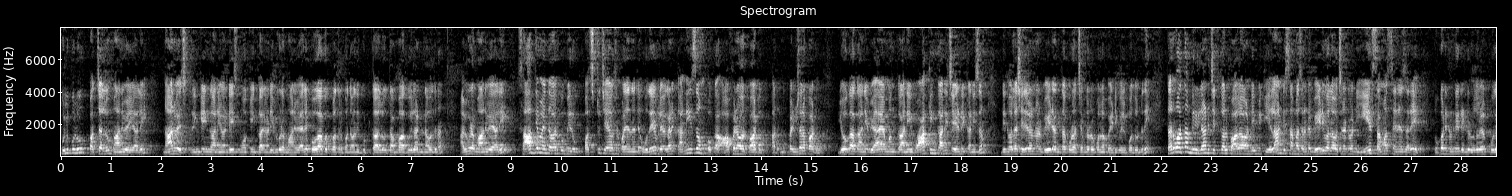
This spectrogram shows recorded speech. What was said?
పులుపులు పచ్చళ్ళు మానివేయాలి. నాన్ వెజ్ డ్రింకింగ్ కానివ్వండి స్మోకింగ్ కానివ్వండి ఇవి కూడా మానివేయాలి. పొగాకు ఉత్పత్తులు కొంతమంది గుట్కాలు తంబాకు ఇలాంటి నవ్వుతున్నారు అవి కూడా మానివేయాలి. సాధ్యమైనంత వరకు మీరు ఫస్ట్ చేయాల్సిన పని ఏంటంటే ఉదయం లేవగానే కనీసం ఒక హాఫ్ అన్ అవర్ పాటు ముప్పై నిమిషాల పాటు యోగా కానీ వ్యాయామం కానీ వాకింగ్ కానీ చేయండి కనీసం. దీనివల్ల శరీరంలో ఉన్న వేడి అంతా కూడా చెమట రూపంలో బయటికి వెళ్ళిపోతుంటుంది. తర్వాత మీరు ఇలాంటి చిట్కాలు ఫాలో అవ్వండి. మీకు ఎలాంటి సమస్యలు అంటే వేడి వల్ల వచ్చినటువంటి ఏ సమస్య అయినా సరే ఒకటి నుండి రెండు రోజుల్లో పూజ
